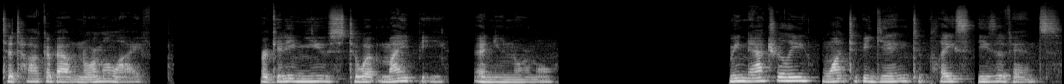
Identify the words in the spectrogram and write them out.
to talk about normal life, or getting used to what might be a new normal, we naturally want to begin to place these events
